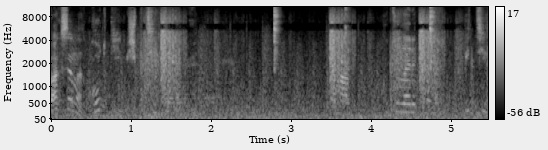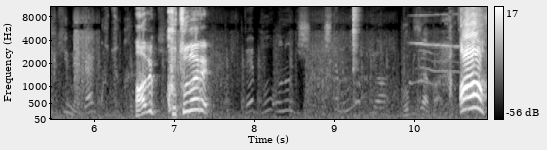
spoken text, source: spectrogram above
Baksana kot giymiş bir tilki gibi. Tamam. Kutuları kır. Bir tilki neden kutu kırıyor Abi kutuları. Ve bu onun işi. İşte bunu yapıyor. Bu bize var. Ah!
